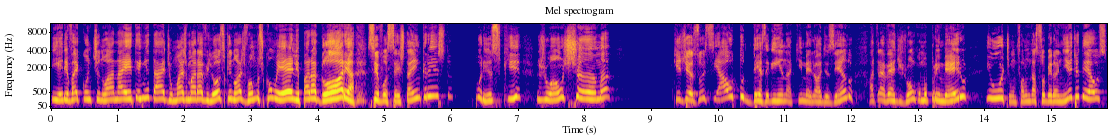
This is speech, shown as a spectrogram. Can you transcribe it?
e ele vai continuar na eternidade. O mais maravilhoso que nós vamos com ele para a glória, se você está em Cristo. Por isso que João chama que Jesus se autodesigna aqui, melhor dizendo, através de João como primeiro e último, falando da soberania de Deus,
